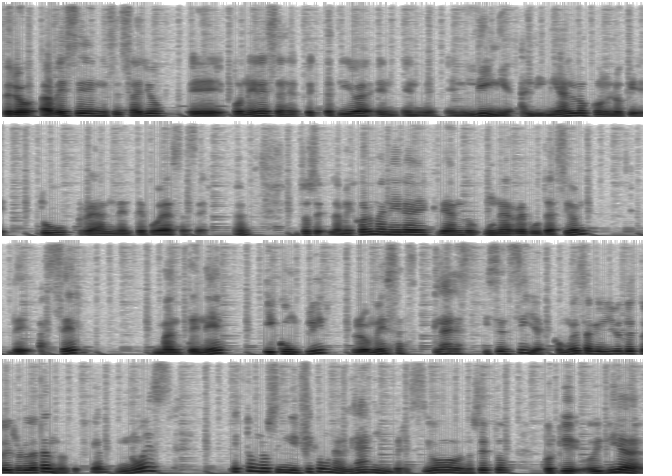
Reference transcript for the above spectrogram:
pero a veces es necesario eh, poner esas expectativas en, línea, alinearlo con lo que tú realmente puedas hacer. Entonces, la mejor manera es creando una reputación de hacer, mantener y cumplir promesas claras y sencillas, como esa que yo te estoy relatando. No es, esto no significa una gran inversión, ¿no es cierto? Porque hoy día,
